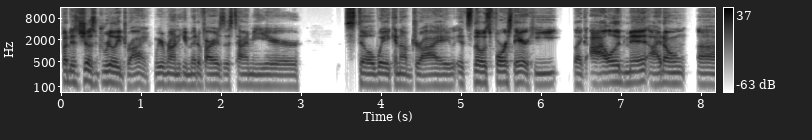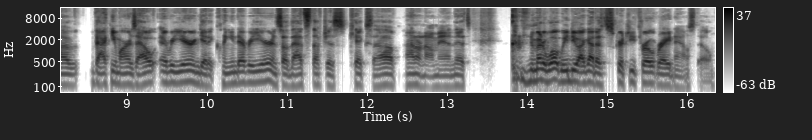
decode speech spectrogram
but it's just really dry. We run humidifiers this time of year, still waking up dry. It's those forced air heat. Like I'll admit, I don't uh, vacuum ours out every year and get it cleaned every year, and so that stuff just kicks up. I don't know, man. That's no matter what we do, I got a scritchy throat right now. Still,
